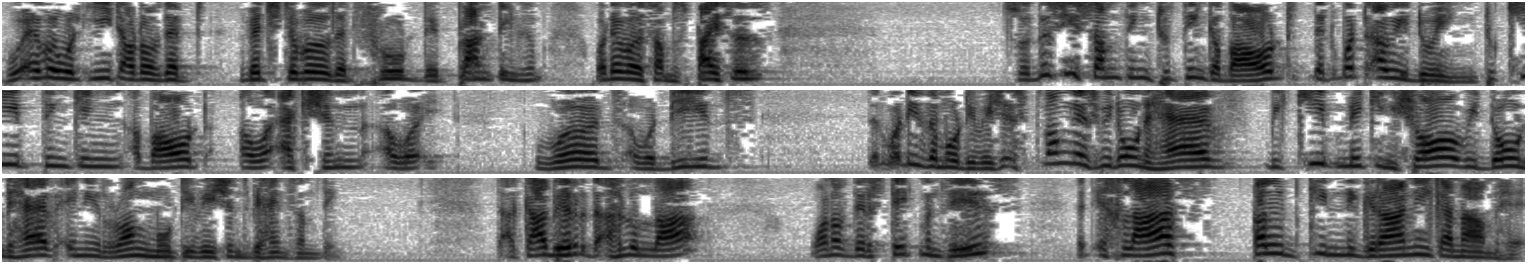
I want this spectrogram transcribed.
whoever will eat out of that vegetable, that fruit, they're planting whatever, some spices, so this is something to think about that what are we doing? To keep thinking about our action, our words, our deeds. Then what is the motivation? As long as we don't have, we keep making sure we don't have any wrong motivations behind something. The Akabir, the Ahlullah, one of their statements is that ikhlas qalb ki nigrani ka naam hai.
